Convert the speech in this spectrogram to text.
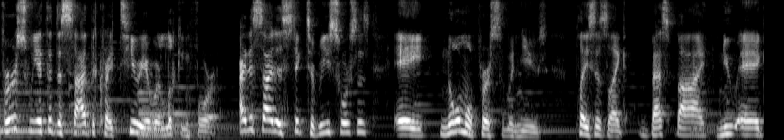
First, we have to decide the criteria we're looking for. I decided to stick to resources a normal person would use, places like Best Buy, Newegg,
